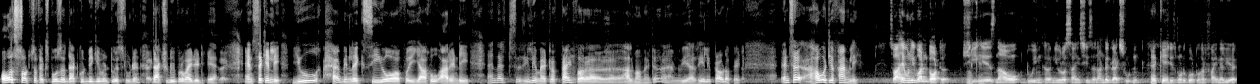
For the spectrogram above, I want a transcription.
all sorts of exposure that could be given to a student Right. that should be provided here Right. and secondly you have been like ceo of uh, yahoo r&d and that's really a matter of pride for our uh, alma mater and we are really proud of it and sir how about your family So I have only one daughter. She is now doing her neuroscience. She's an undergrad student. Okay. She's going to go to her final year,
